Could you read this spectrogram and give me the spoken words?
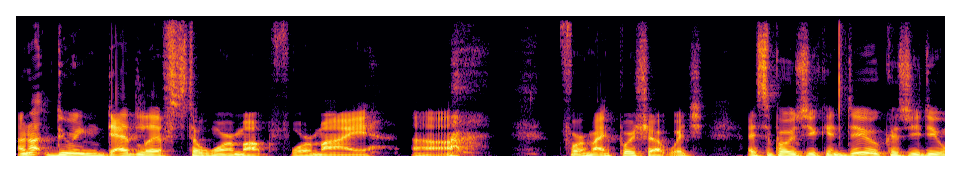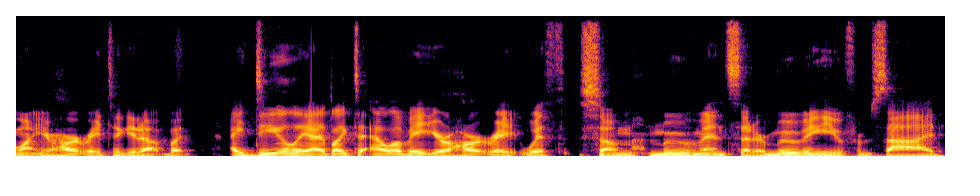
I'm not doing deadlifts to warm up for my uh, for my push up, which I suppose you can do because you do want your heart rate to get up. But ideally, I'd like to elevate your heart rate with some movements that are moving you from side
